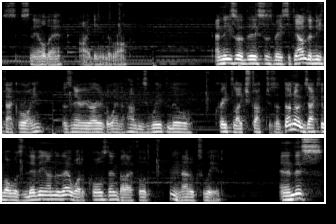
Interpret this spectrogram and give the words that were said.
snail there hiding in the rock. And these are this is basically underneath that groin there's an area eroded away and I found these weird little crate-like structures. I don't know exactly what was living under there, what it caused them, but I thought, hmm, that looks weird. And then this,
